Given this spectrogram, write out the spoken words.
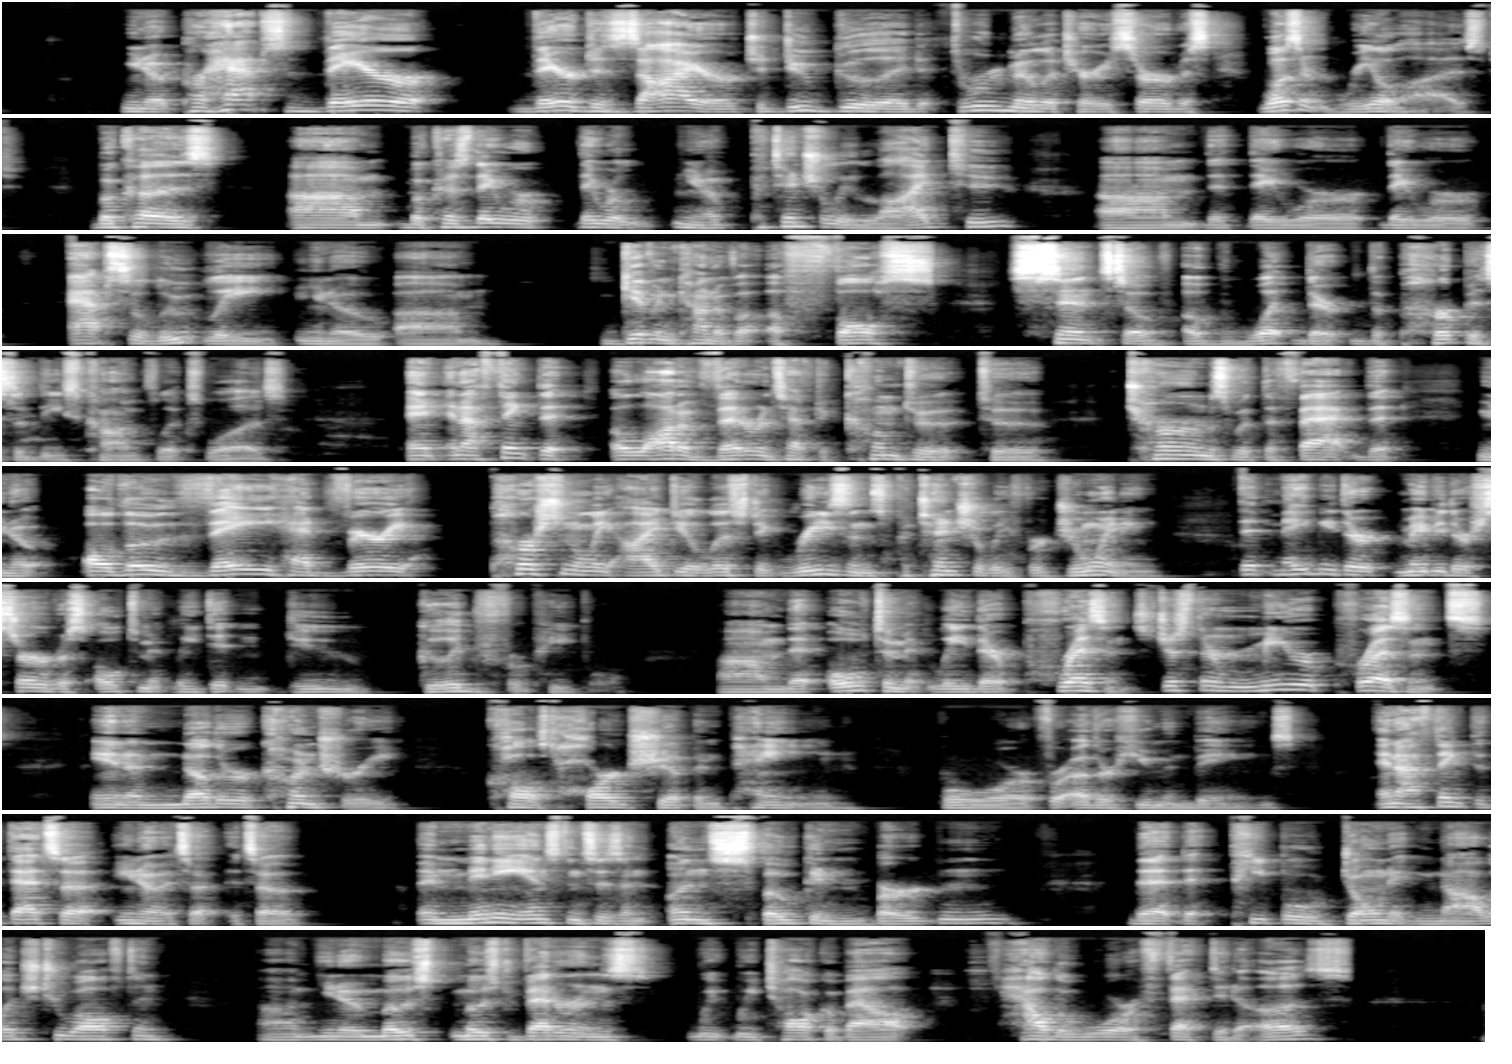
you know perhaps their their desire to do good through military service wasn't realized because um, because they were they were you know potentially lied to um, that they were they were absolutely you know um, given kind of a, a, false sense of of what their the purpose of these conflicts was. And and I think that a lot of veterans have to come to to terms with the fact that you know although they had very personally idealistic reasons potentially for joining that maybe their maybe their service ultimately didn't do good for people. Um, that ultimately their presence just their mere presence in another country caused hardship and pain for for other human beings. And i think that that's a you know it's a it's a in many instances an unspoken burden that that people don't acknowledge too often um, you know, most most veterans we, we talk about how the war affected us.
